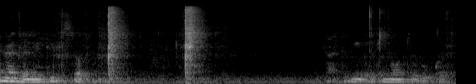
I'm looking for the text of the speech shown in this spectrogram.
Kind of delicate stuff. You have to be able to know to work with it.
